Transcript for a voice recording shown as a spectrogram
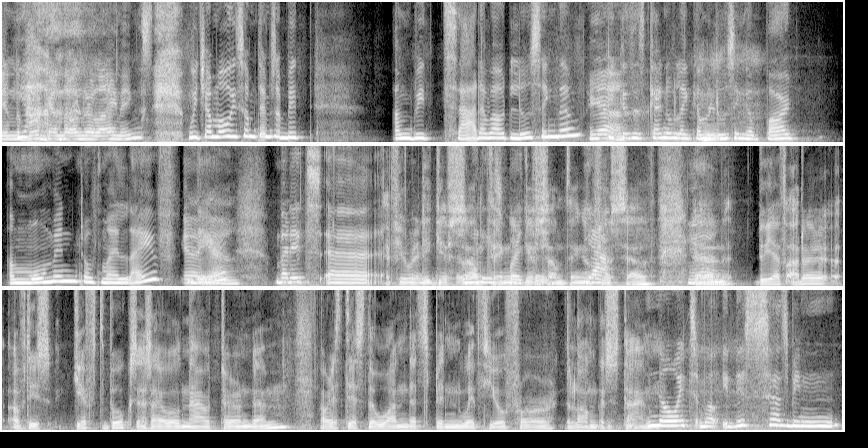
in the yeah. book and the underlinings, which I'm always sometimes a bit. I'm a bit sad about losing them yeah. because it's kind of like I'm hmm. losing a part a moment of my life yeah, there. Yeah. But it's uh, if you really give something, you give it. something yeah. of yourself. Um, do you have other of these gift books, as I will now turn them, or is this the one that's been with you for the longest time? No, it's well. This has been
